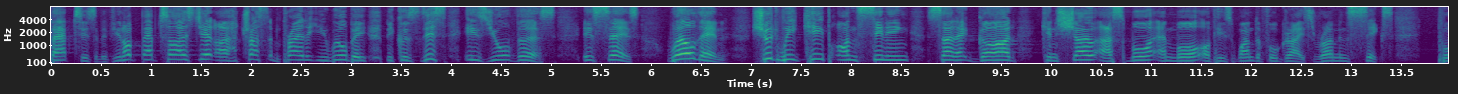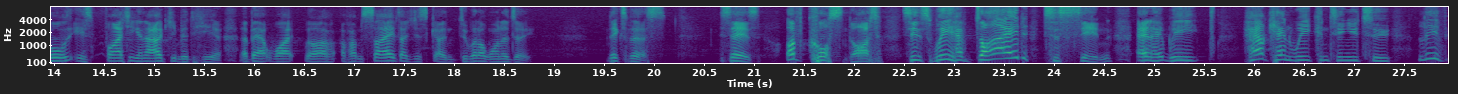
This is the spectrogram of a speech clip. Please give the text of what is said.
baptism. If you're not baptized yet, I trust and pray that you will be because this is your verse. It says, Well, then, should we keep on sinning so that God can show us more and more of his wonderful grace? Romans 6. Paul is fighting an argument here about why, well, if I'm saved, I just go and do what I want to do. Next verse says, of course not. Since we have died to sin, and we, how can we continue to live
